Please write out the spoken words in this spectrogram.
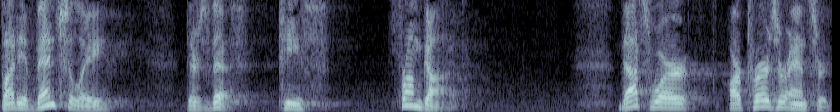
But eventually, there's this peace from God. That's where our prayers are answered.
